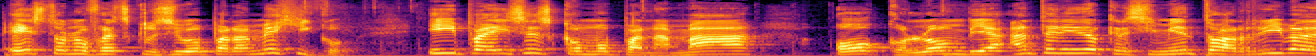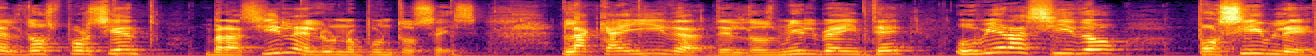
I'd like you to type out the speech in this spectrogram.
esto no fue exclusivo para México y países como Panamá o Colombia han tenido crecimiento arriba del 2%, Brasil el 1.6%. La caída del 2020 hubiera sido posible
